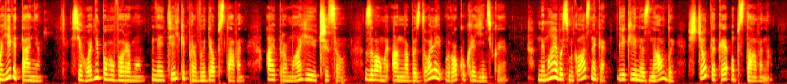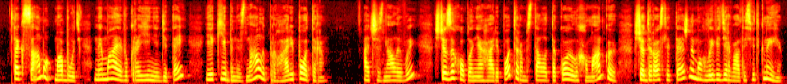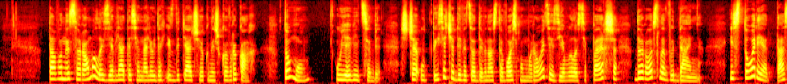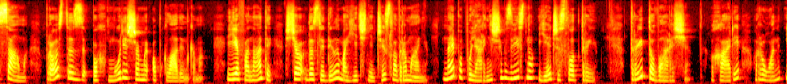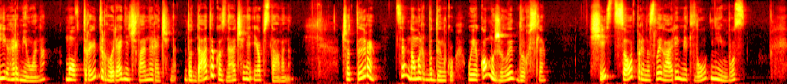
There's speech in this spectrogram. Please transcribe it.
Мої вітання! Сьогодні поговоримо не тільки про види обставин, а й про магію чисел. З вами Анна Бездолій, урок української. Немає восьмикласника, який не знав би, що таке обставина. Так само, мабуть, немає в Україні дітей, які б не знали про Гаррі Поттера. А чи знали ви, що захоплення Гаррі Поттером стало такою лихоманкою, що дорослі теж не могли відірватися від книги? Та вони соромились з'являтися на людях із дитячою книжкою в руках. Тому, уявіть собі, ще у 1998 році з'явилося перше доросле видання. Історія та сама, просто з похмурішими обкладинками. Є фанати, що дослідили магічні числа в романі. Найпопулярнішим, звісно, є число 3. Три товариші Гаррі, Рон і Герміона, мов три другорядні члени речення, додаток, означення і обставина. 4 це номер будинку, у якому жили дурслі. Шість сов принесли Гаррі мітлу Німбус.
